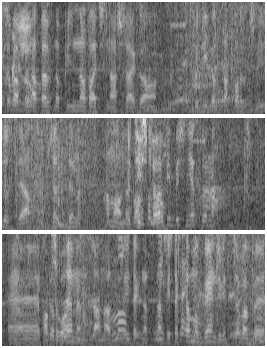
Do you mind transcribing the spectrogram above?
Trzeba by na pewno pilnować naszego drugiego supporta, czyli Lucia, przed tym Hammondem, bo on potrafi być niezłym e, problemem dla nas, jeżeli tak nas flankuje. Tak samo Genji, więc trzeba by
